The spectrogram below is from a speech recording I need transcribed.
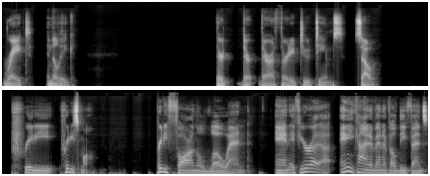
rate in the league. There, there, there are 32 teams. So pretty, pretty small, pretty far on the low end. And if you're a, any kind of NFL defense,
